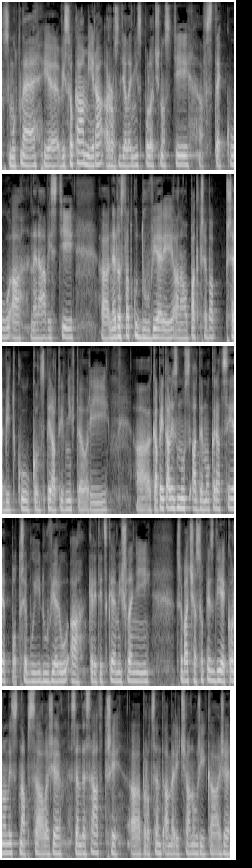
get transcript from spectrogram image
smutné, je vysoká míra rozdělení společnosti, vzteku a nenávisti, nedostatku důvěry a naopak třeba přebytku konspirativních teorií. Kapitalismus a demokracie potřebují důvěru a kritické myšlení. Třeba časopis The Economist napsal, že 73% Američanů říká, že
